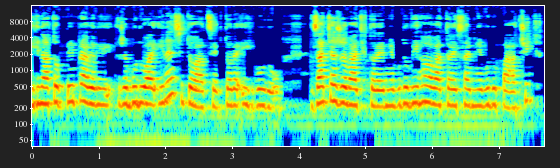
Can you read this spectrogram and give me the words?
ich na to pripravili, že budú aj iné situácie, ktoré ich budú zaťažovať, ktoré im nebudú vyhovovať, ktoré sa im nebudú páčiť.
